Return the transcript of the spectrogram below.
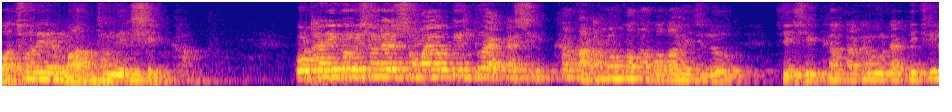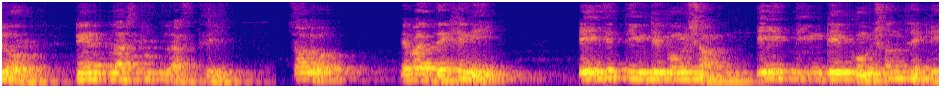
বছরের মাধ্যমিক শিক্ষা। কোঠারি কমিশনের সময়ও কিন্তু একটা শিক্ষা কাঠামোর কথা বলা হয়েছিল। সেই শিক্ষা কাঠামোটা কি ছিল? Ten plus two plus three. চলো, এবার দেখে নিই এই যে তিনটে কমিশন, এই তিনটে কমিশন থেকে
